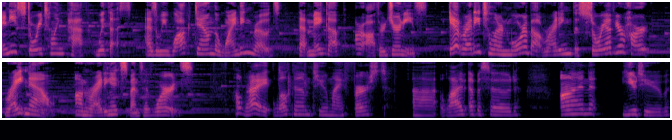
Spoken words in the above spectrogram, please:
any storytelling path with us as we walk down the winding roads that make up our author journeys. Get ready to learn more about writing the story of your heart right now on Writing Expensive Words. All right, welcome to my first uh, live episode on YouTube,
